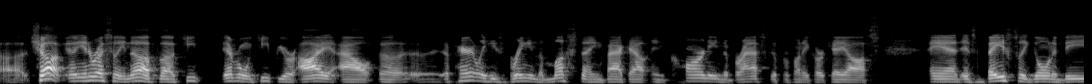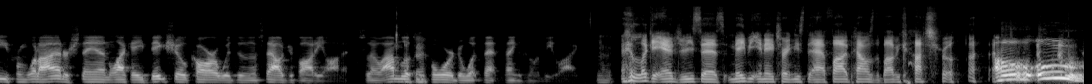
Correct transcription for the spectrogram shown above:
uh, Chuck, uh, interestingly enough, uh, keep everyone keep your eye out. Uh, apparently, he's bringing the Mustang back out in Kearney, Nebraska for Funny Car Chaos. And it's basically going to be, from what I understand, like a big show car with the nostalgia body on it. So I'm looking okay. forward to what that thing's going to be like. And look at Andrew. He says maybe NHRA needs to add five pounds to Bobby Cottrell. oh, ooh,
